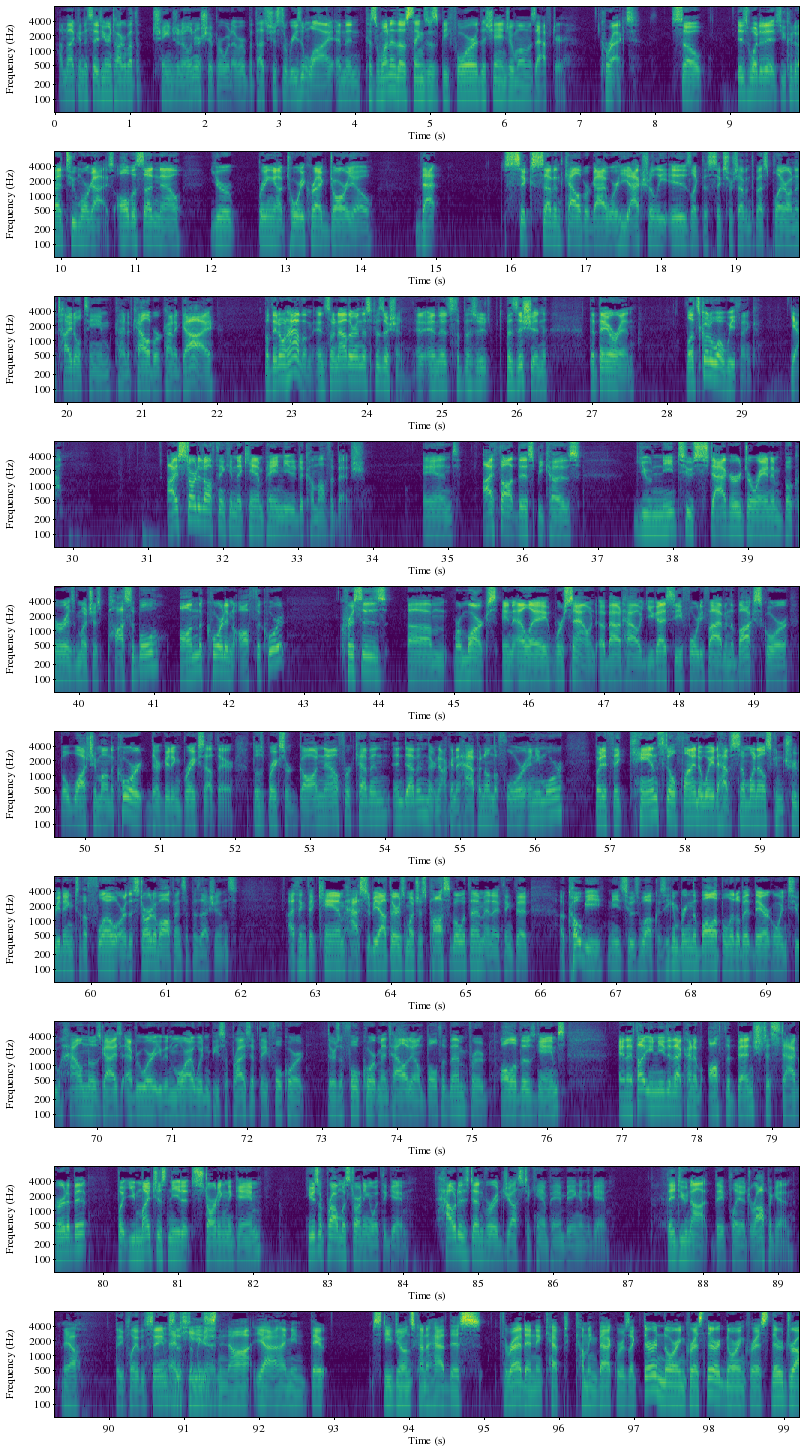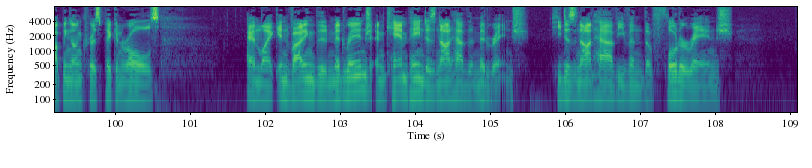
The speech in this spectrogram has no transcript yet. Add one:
I'm not going to sit here and talk about the change in ownership or whatever, but that's just the reason why. And then, because one of those things was before the change and one was after. correct. So, is what it is. You could have had two more guys. All of a sudden now, you're bringing out Torrey Craig, Dario. That sixth, seventh caliber guy where he actually is like the sixth or seventh best player on a title team kind of caliber kind of guy, but they don't have him. And so now they're in this position, and, and it's the posi- position that they are in. Let's go to what we think. Yeah. I started off thinking the Cam Payne needed to come off the bench. And I thought this because you need to stagger Durant and Booker as much as possible on the court and off the court. Chris's um, remarks in LA were sound about how you guys see 45 in the box score, but watch him on the court. They're getting breaks out there. Those breaks are gone now for Kevin and Devin. They're not going to happen on the floor anymore. But if they can still find a way to have someone else contributing to the flow or the start of offensive possessions, I think that Cam has to be out there as much as possible with them, and I think that Okogie needs to as well because he can bring the ball up a little bit. They are going to hound those guys everywhere even more. I wouldn't be surprised if they full court. There's a full court mentality on both of them for all of those games, and I thought you needed that kind of off the bench to stagger it a bit, but you might just need it starting the game. Here's a problem with starting it with the game. How does Denver adjust to Cam Payne being in the game? They do not. They play a drop again. Yeah. They play the same and system he's again. not. Yeah, I mean, they Steve Jones kind of had this thread, and it kept coming back. Where it's like they're ignoring Chris, they're ignoring Chris, they're dropping on Chris pick and rolls, and like inviting the mid range. And Cam Payne does not have the mid range. He does not have even the floater range,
